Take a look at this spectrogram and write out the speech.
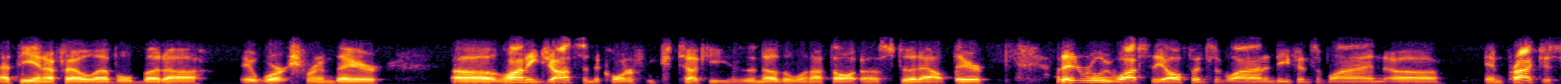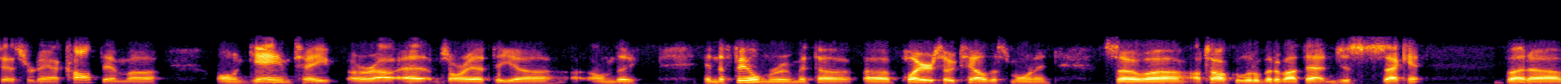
at the NFL level, but uh, it works for him there. Uh, Lonnie Johnson, the corner from Kentucky, is another one I thought uh, stood out there. I didn't really watch the offensive line and defensive line uh, in practice yesterday. I caught them uh, on game tape, or uh, I'm sorry, at the uh, on the in the film room at the uh, Players Hotel this morning. So uh, I'll talk a little bit about that in just a second. But uh,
